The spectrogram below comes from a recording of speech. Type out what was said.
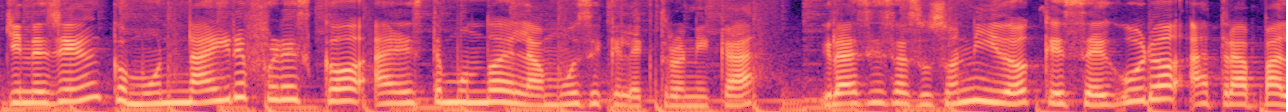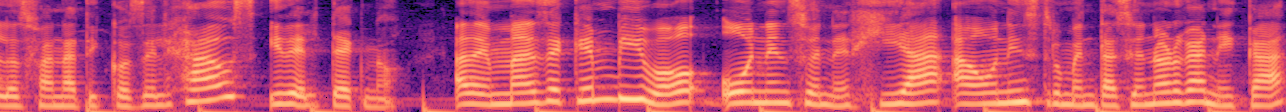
quienes llegan como un aire fresco a este mundo de la música electrónica gracias a su sonido que seguro atrapa a los fanáticos del house y del techno. Además de que en vivo unen su energía a una instrumentación orgánica,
